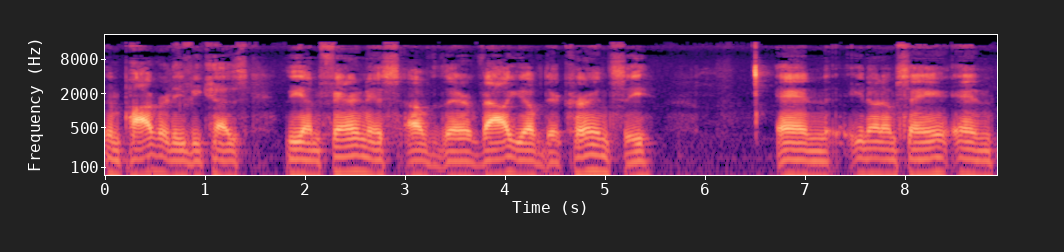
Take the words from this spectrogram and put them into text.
in poverty because the unfairness of their value of their currency, and you know what I'm saying, and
